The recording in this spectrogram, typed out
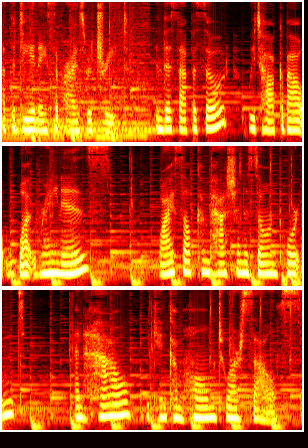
at the DNA Surprise Retreat. In this episode, we talk about what rain is, why self compassion is so important, and how we can come home to ourselves.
